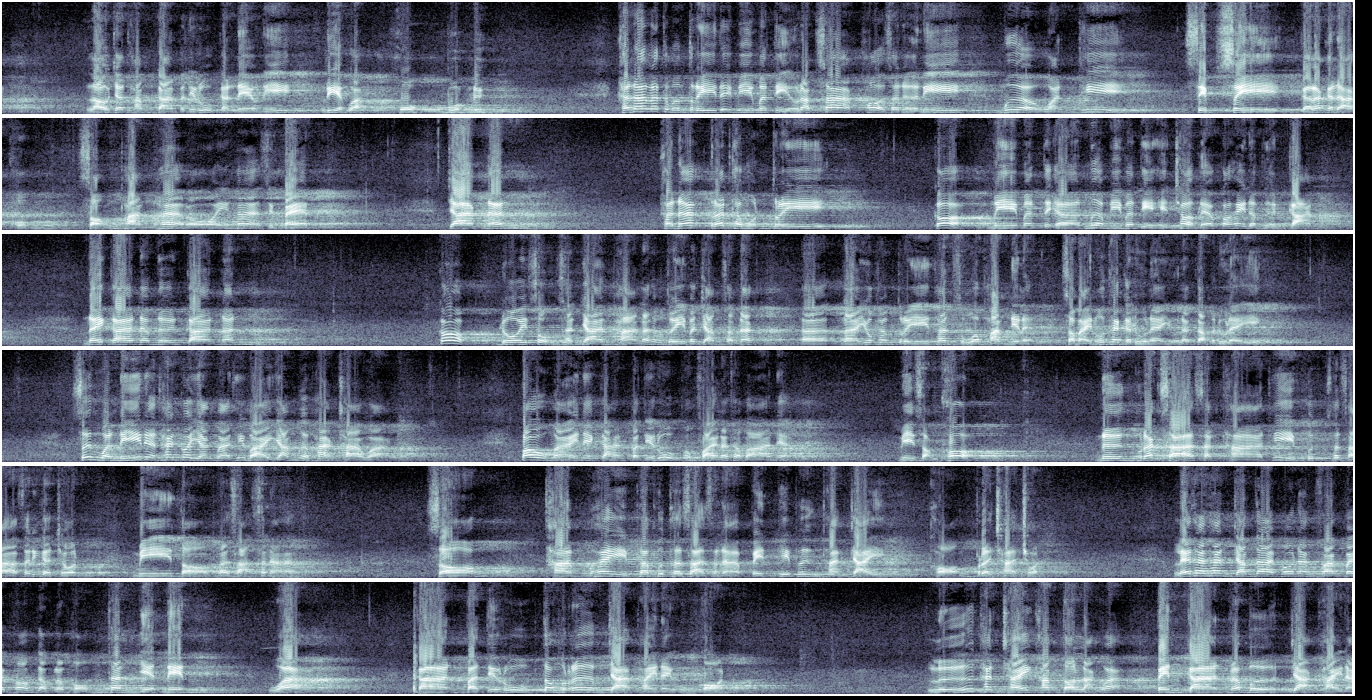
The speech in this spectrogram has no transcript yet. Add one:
เราจะทำการปฏิรูปกันแนวนี้ เรียกว่า6บวกหนึ่งคณะรัฐมนตรีได้มีมติรับทราบข้อเสนอนี้เมื่อวันที่ 14 กรกฎาคม 2558 จากนั้นคณะรัฐมนตรีก็มีมติเมื่อมีมติเห็นชอบแล้วก็ให้ดำเนินการ ในการดำเนินการนั้น ก็โดยส่งสัญญาณผ่านรัฐมนตรีประจำสำนักนายกรัฐมนตรีท่านสุวพันธ์นี่แหละ สมัยนู้นท่านก็ดูแลอยู่แล้วกลับมาดูแลอีก ซึ่งวันนี้เนี่ยท่านก็ยังมาอธิบายย้ำเมื่อภาคเช้าว่า เป้าหมายในการปฏิรูปของฝ่ายรัฐบาลเนี่ยมีสองข้อหนึ่งรักษาศรัทธาที่พุทธศาสนิกชนมีต่อพระศาสนาสอง ทำให้พระพุทธศาสนาเป็นที่พึ่งทางใจของประชาชน และถ้าท่านจำได้เพราะนั่งฟังไปพร้อมกับกระผมท่านเย็ดเน้นว่าการปฏิรูปต้องเริ่มจากภายในองค์กร หรือท่านใช้คำตอนหลังว่า เป็นการระเบิดจากภายใน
